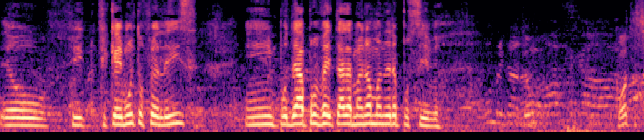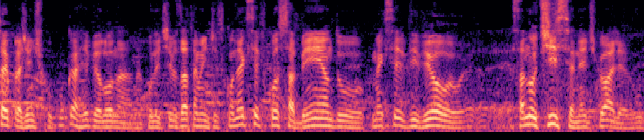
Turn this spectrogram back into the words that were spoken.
Eu fiquei muito feliz em poder aproveitar da melhor maneira possível. Conta isso aí pra gente, o Cuca revelou na, na, coletiva exatamente isso. Quando é que você ficou sabendo, como é que você viveu eh, essa notícia, né, de que, olha, o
